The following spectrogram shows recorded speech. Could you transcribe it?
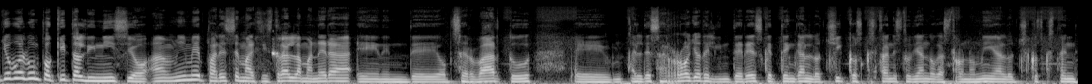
yo vuelvo un poquito al inicio. A mí me parece magistral la manera de observar tú eh, el desarrollo del interés que tengan los chicos que están estudiando gastronomía, los chicos que estén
